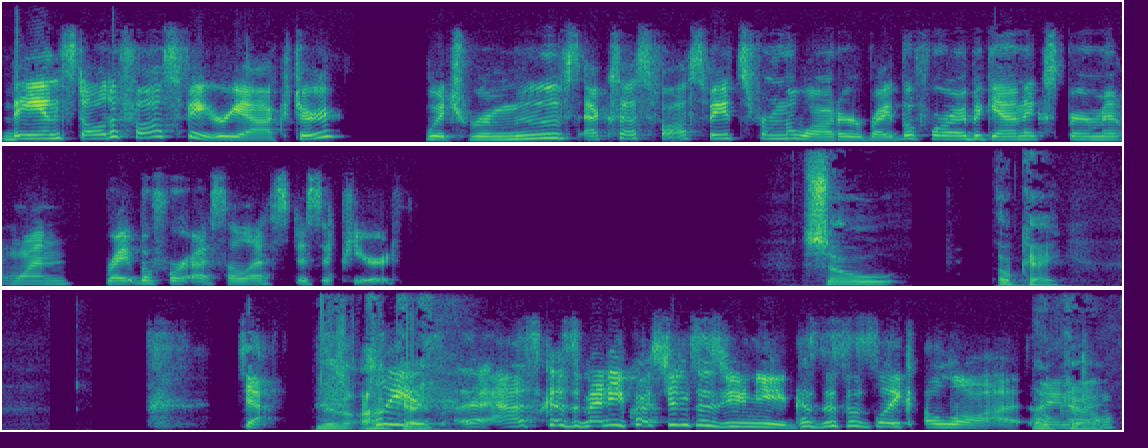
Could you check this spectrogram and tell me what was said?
they installed a phosphate reactor which removes excess phosphates from the water right before I began experiment one, right before SLS disappeared. so, okay. There's, Please okay. uh, ask as many questions as you need because this is like a lot. I Okay. know.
